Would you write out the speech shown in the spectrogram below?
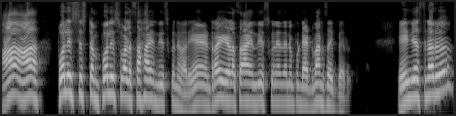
ఆ, ఆ, పోలీస్ సిస్టమ్ పోలీస్ వాళ్ళ సహాయం తీసుకునేవారు. ఏంట్రా వీళ్ళ సహాయం తీసుకునేదని ఇప్పుడు అడ్వాన్స్ అయిపోయారు. ఏం చేస్తున్నారు?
